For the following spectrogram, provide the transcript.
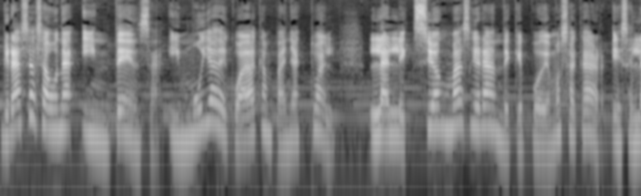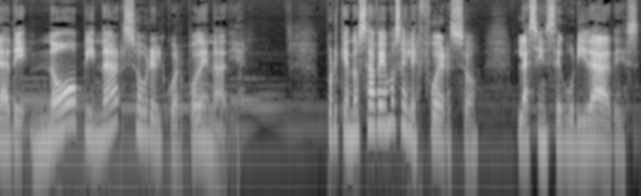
Gracias a una intensa y muy adecuada campaña actual, la lección más grande que podemos sacar es la de no opinar sobre el cuerpo de nadie. Porque no sabemos el esfuerzo, las inseguridades,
